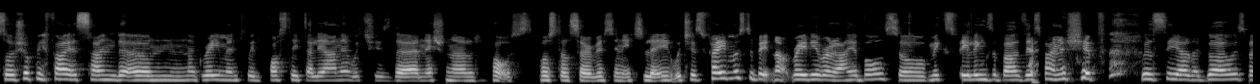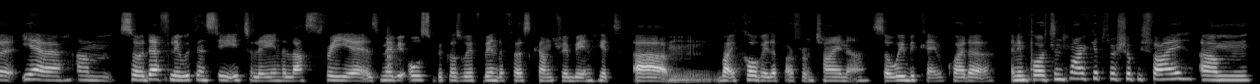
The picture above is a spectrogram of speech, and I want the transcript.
so Shopify has signed an agreement with Poste Italiane, which is the national post postal service in Italy, which is famous be not really reliable. So mixed feelings about this partnership. we'll see how that goes. But yeah, um, so definitely we can see Italy in the last three years. Maybe also because we've been the first country being hit um, by COVID, apart from China. So we became quite a an important market for Shopify. Um,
